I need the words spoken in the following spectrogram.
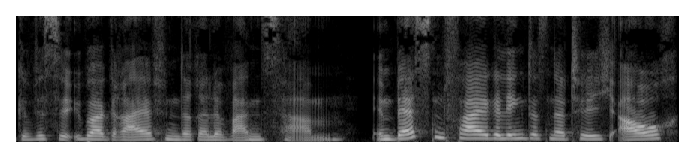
gewisse übergreifende Relevanz haben. Im besten Fall gelingt es natürlich auch,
